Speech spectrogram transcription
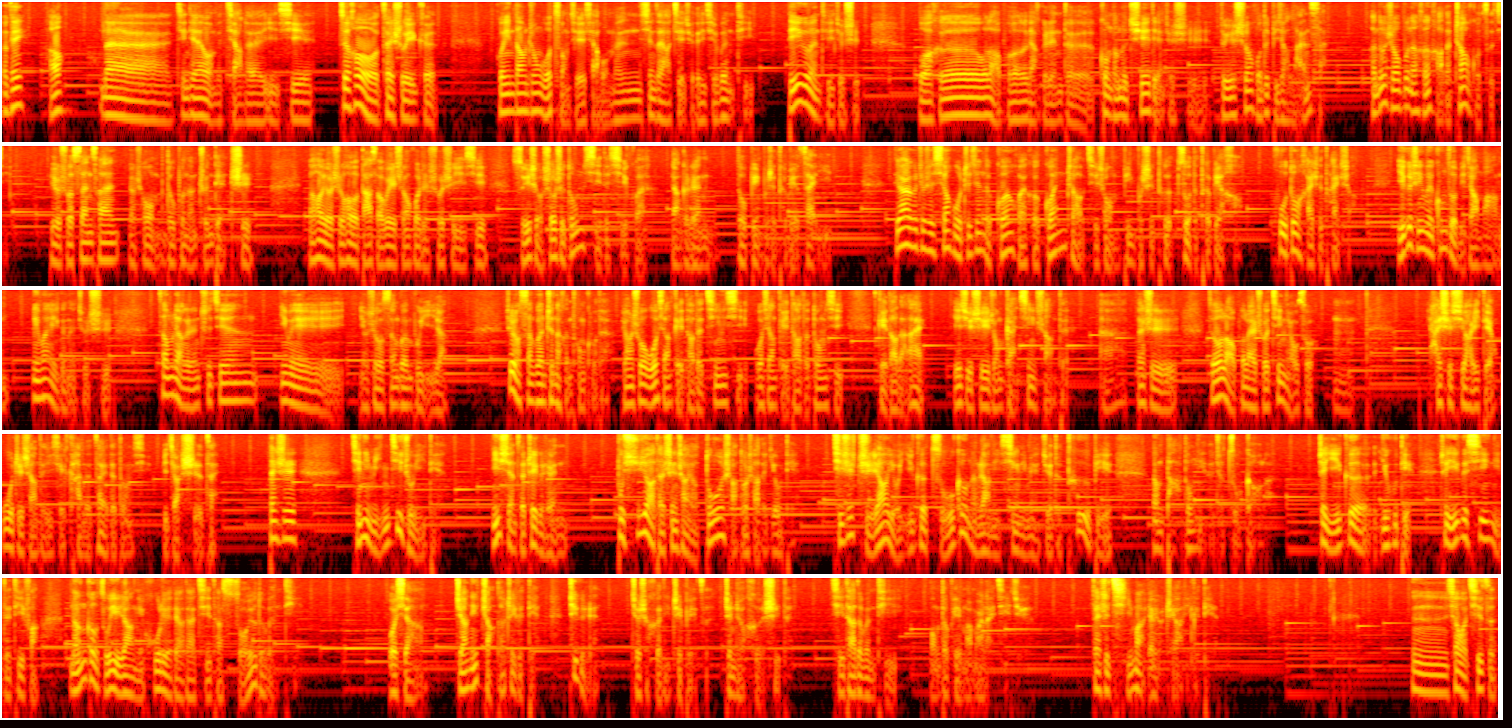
OK，好，那今天我们讲了一些，最后再说一个，婚姻当中我总结一下我们现在要解决的一些问题。第一个问题就是，我和我老婆两个人的共同的缺点就是对于生活的比较懒散，很多时候不能很好的照顾自己。比如说三餐，有时候我们都不能准点吃，然后有时候打扫卫生或者说是一些随手收拾东西的习惯，两个人都并不是特别在意。第二个就是相互之间的关怀和关照，其实我们并不是特做的特别好，互动还是太少。一个是因为工作比较忙，另外一个呢就是在我们两个人之间，因为有时候三观不一样。这种三观真的很痛苦的。比方说，我想给到的惊喜，我想给到的东西，给到的爱。也许是一种感性上的，啊，但是对我老婆来说，金牛座，嗯，还是需要一点物质上的一些看得在的东西，比较实在。但是，请你铭记住一点：你选择这个人，不需要他身上有多少多少的优点，其实只要有一个足够能让你心里面觉得特别能打动你的就足够了。这一个优点，这一个吸引你的地方，能够足以让你忽略掉他其他所有的问题。我想，只要你找到这个点，这个人就是和你这辈子真正合适的。其他的问题，我们都可以慢慢来解决。但是起码要有这样一个点。嗯，像我妻子，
